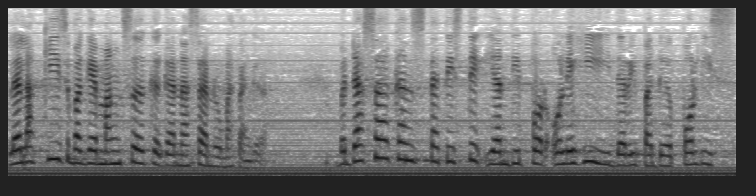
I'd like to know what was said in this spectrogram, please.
lelaki sebagai mangsa keganasan rumah tangga. Berdasarkan statistik yang diperolehi daripada Polis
